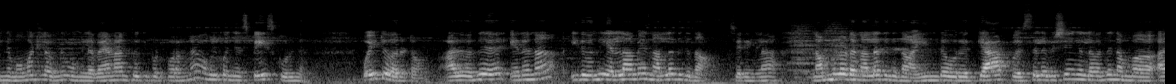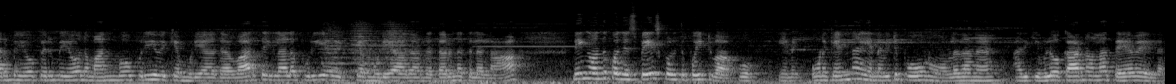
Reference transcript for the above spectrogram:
இந்த மொமெண்ட்டில் வந்து உங்களை வேணான்னு தூக்கி போட்டு போகிறாங்கன்னா அவங்களுக்கு கொஞ்சம் ஸ்பேஸ் கொடுங்க. போயிட்டு வரட்டும். அது வந்து என்னென்னா இது வந்து எல்லாமே நல்லதுக்கு தான் சரிங்களா? நம்மளோட நல்லதுக்கு தான். இந்த ஒரு கேப் சில விஷயங்களில் வந்து நம்ம அருமையோ பெருமையோ நம்ம அன்போ புரிய வைக்க முடியாத வார்த்தைகளால் புரிய வைக்க முடியாத அந்த தருணத்துலலாம் நீங்கள் வந்து கொஞ்சம் ஸ்பேஸ் கொடுத்து போயிட்டு வா போ. எனக்கு உனக்கு என்ன என்னை விட்டு போகணும் அவ்வளோதானே அதுக்கு இவ்வளோ காரணம்லாம் தேவையில்லை.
